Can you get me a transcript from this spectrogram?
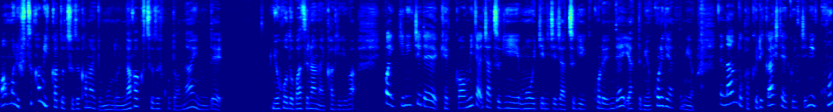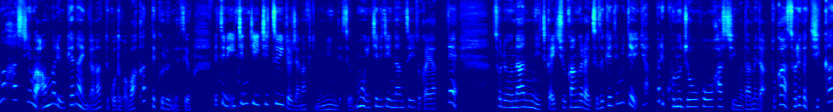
まあ、あんまり2日3日と続かないと思うので長く続くことはないのでよほどバズらない限りはやっぱ1日で結果を見てじゃあ次もう1日じゃあ次これでやってみようこれでやってみよう。で何度か繰り返していくうちにこの発信はあんまり受けないんだなってことが分かってくるんですよ。別に1日1ツイートじゃなくてもいいんですよ。もう1日に何ツイートかやってそれを何日か1週間ぐらい続けてみてやっぱりこの情報発信はダメだとかそれが時間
